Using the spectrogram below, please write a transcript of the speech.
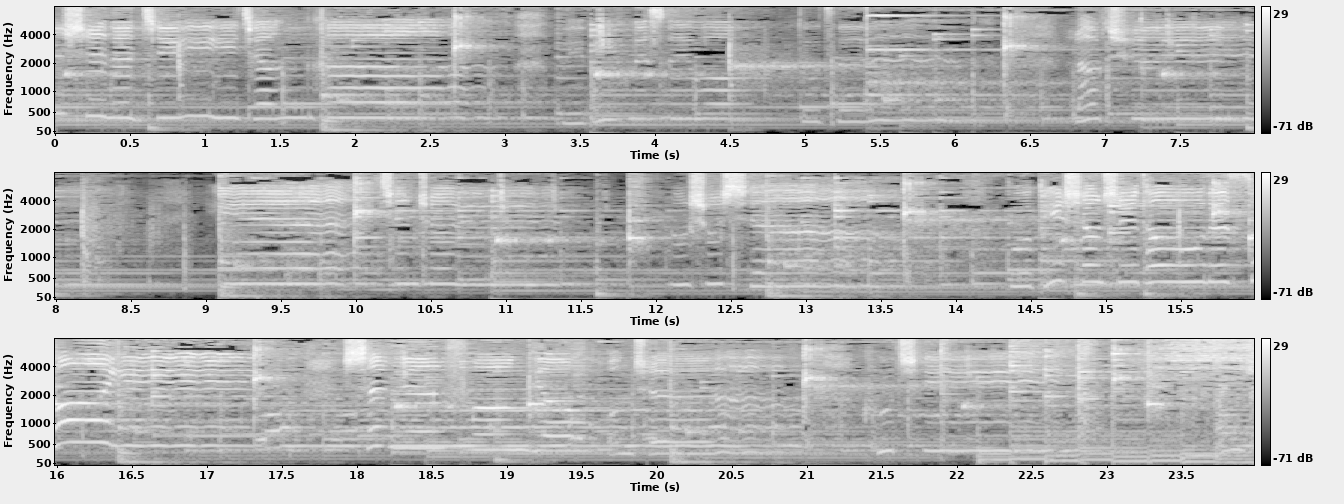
儿时的记忆江河，未必会随我独自老去。夜牵着雨入树下，我披上湿透的蓑衣，向远方遥望着哭泣。梦中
